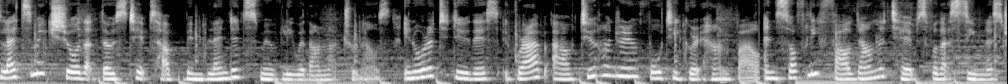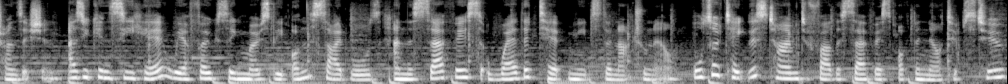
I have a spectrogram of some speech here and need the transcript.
let's make sure that those tips have been blended smoothly with our natural nails. In order to do this, grab our 240 grit hand file and softly file down the tips for that seamless transition. As you can see here, we are focusing mostly on the sidewalls and the surface where the tip meets the natural nail. Also take this time to file the surface of the nail tips too,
